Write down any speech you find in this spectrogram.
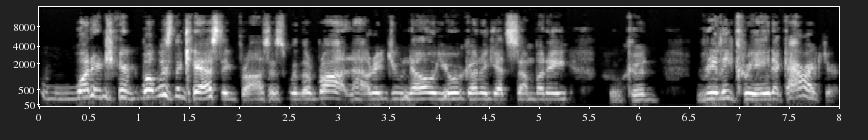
what did you? What was the casting process with LeBron? How did you know you were going to get somebody who could really create a character?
